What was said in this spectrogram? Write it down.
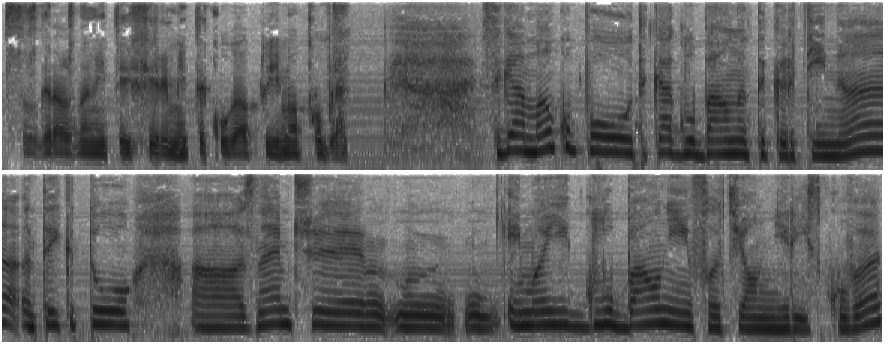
с гражданите и фирмите, когато има проблем. Сега малко по така глобалната картина, тъй като а, знаем, че има и глобални инфлационни рискове.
